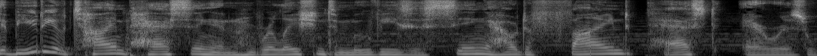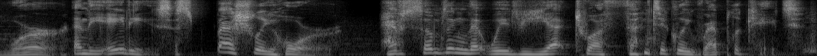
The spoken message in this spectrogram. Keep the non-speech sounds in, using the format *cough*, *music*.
The beauty of time passing in relation to movies is seeing how defined past eras were. And the 80s, especially horror, have something that we've yet to authentically replicate.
